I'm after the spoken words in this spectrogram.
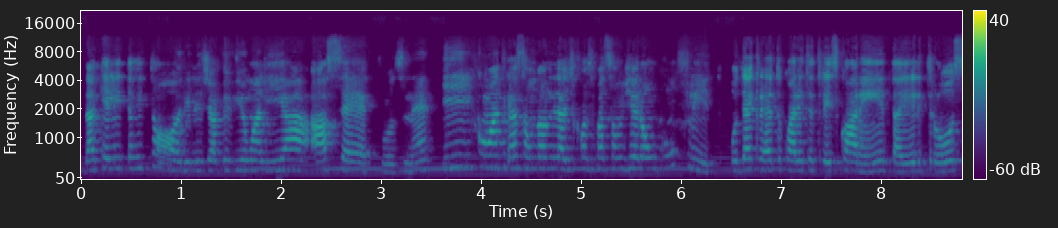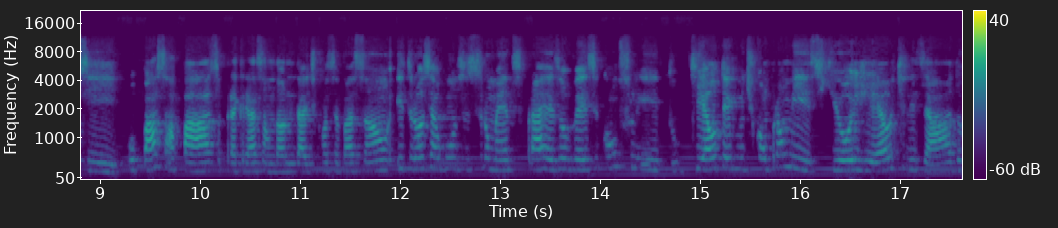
daquele território, eles já viviam ali há, há séculos, né? E com a criação da unidade de conservação gerou um conflito. O decreto 4340, ele trouxe o passo a passo para a criação da unidade de conservação e trouxe alguns instrumentos para resolver esse conflito, que é o termo de compromisso, que hoje é utilizado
